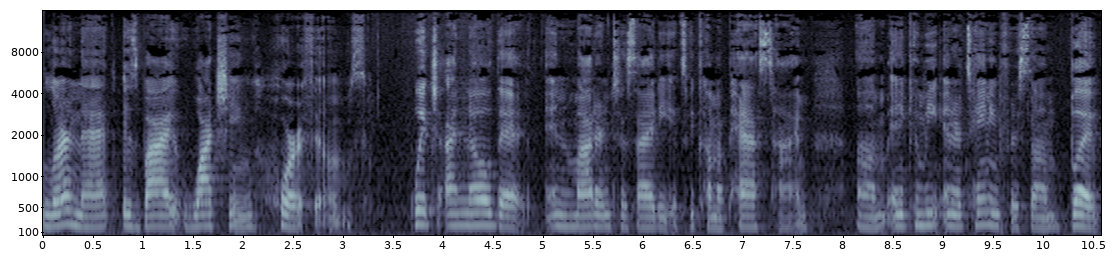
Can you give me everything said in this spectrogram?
learn that is by watching horror films, which I know that in modern society it's become a pastime um, and it can be entertaining for some, but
